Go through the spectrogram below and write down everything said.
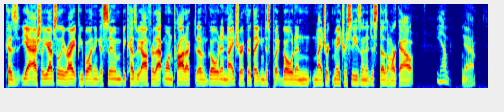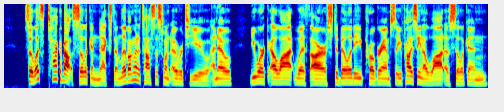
Because, yeah, Ashley, you're absolutely right. People, I think, assume because we offer that one product of gold and nitric that they can just put gold and nitric matrices and it just doesn't work out. Yeah. Yeah. So let's talk about silicon next. And Liv, I'm going to toss this one over to you. I know you work a lot with our stability program, so you've probably seen a lot of silicon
